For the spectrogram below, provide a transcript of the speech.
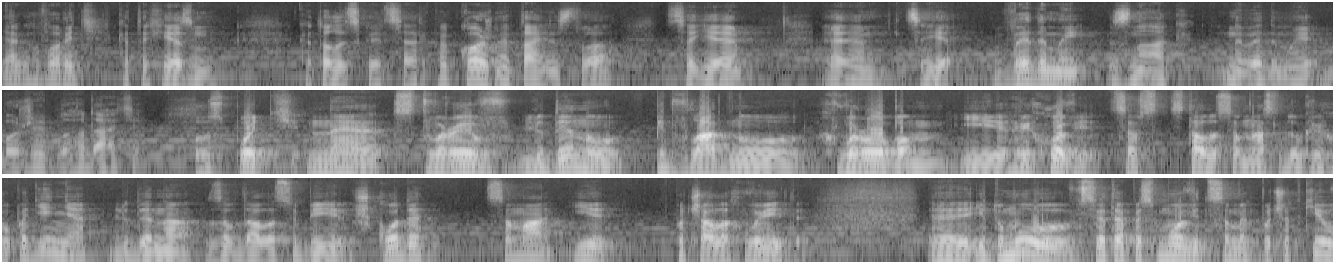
Як говорить катехизм католицької церкви, кожне таїнство це є, е, це є видимий знак невидимої Божої благодаті. Господь не створив людину підвладну хворобам і гріхові. Це сталося внаслідок гріхопадіння. Людина завдала собі шкоди сама і почала хворіти. Е, І тому святе письмо від самих початків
